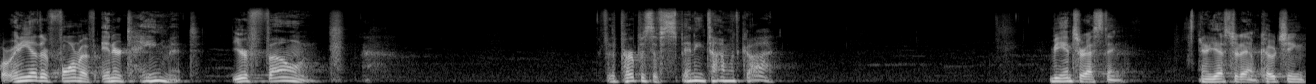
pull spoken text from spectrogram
or any other form of entertainment, your phone for the purpose of spending time with God. It'd be interesting. You know, yesterday I'm coaching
